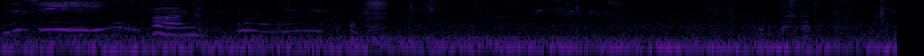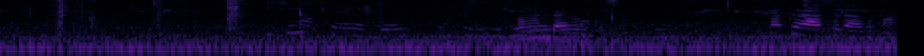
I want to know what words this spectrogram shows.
Hi. Sila naman.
